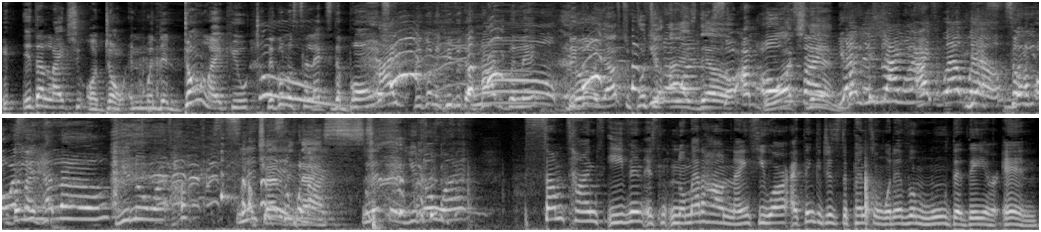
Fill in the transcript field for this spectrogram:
it either likes you or don't. And when they don't like you, they're gonna select the bones. they're gonna give you the hard No. fillet. No, you have to put You your know eyes what? there. So I'm always Watch like. You have But to you shine know your what? eyes well, well. So But I'm you- always like, you- hello. You know what? Listen, nice. listen. You know what? sometimes even it's no matter how nice you are i think it just depends on whatever mood that they are in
